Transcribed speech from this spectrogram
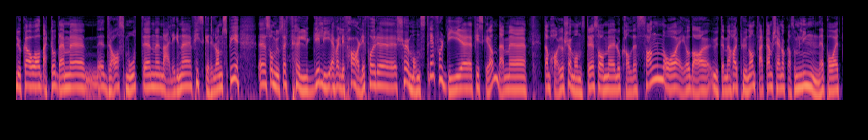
Luca og Alberto de dras mot en nærliggende fiskerlandsby, som jo selvfølgelig er veldig farlig for eh, sjømonstre, fordi eh, fiskerne de, eh, de har jo sjømonstre som lokale sagn, og er jo da ute med harpunene tvert de ser noe som ligner på et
